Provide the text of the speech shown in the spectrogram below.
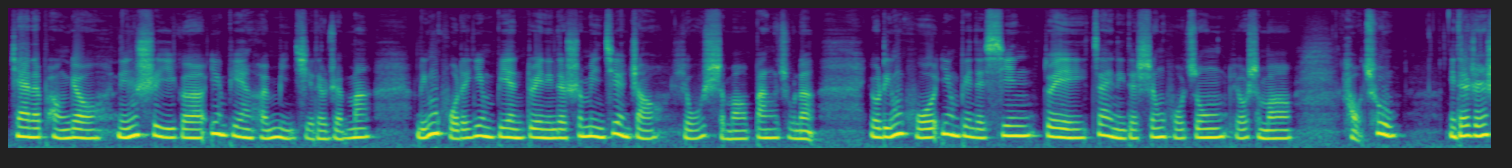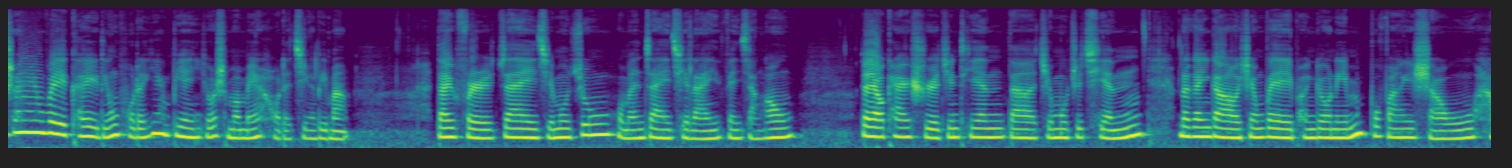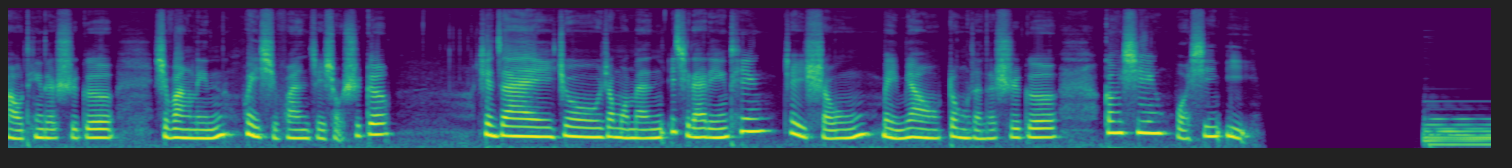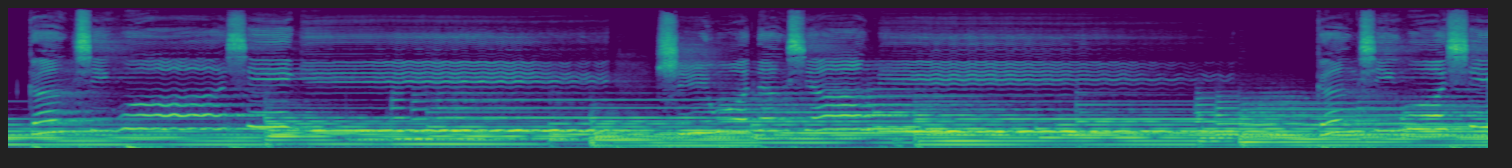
亲爱的朋友，您是一个应变很敏捷的人吗？灵活的应变对您的生命建造有什么帮助呢？有灵活应变的心，对在你的生活中有什么好处？你的人生因为可以灵活的应变，有什么美好的经历吗？待会儿在节目中，我们再一起来分享哦。在要开始今天的节目之前，那个要先为朋友您播放一首好听的诗歌，希望您会喜欢这首诗歌。现在就让我们一起来聆听这首美妙动人的诗歌，更新我心意。心。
